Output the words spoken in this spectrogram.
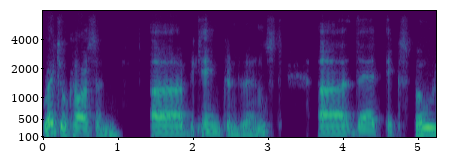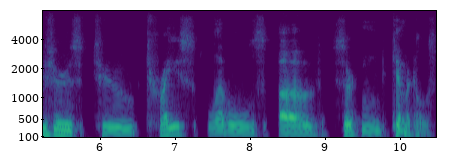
Rachel Carson uh, became convinced uh, that exposures to trace levels of certain chemicals,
